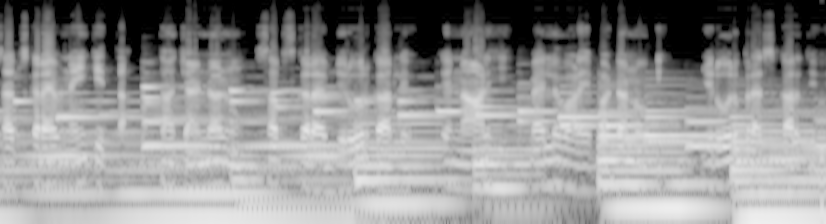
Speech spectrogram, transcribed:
ਸਬਸਕ੍ਰਾਈਬ ਨਹੀਂ ਕੀਤਾ, ਤਾਂ ਚੈਨਲ ਨੂੰ ਸਬਸਕ੍ਰਾਈਬ ਜ਼ਰੂਰ ਕਰ ਲਿਓ ਤੇ ਨਾਲ ਹੀ ਬੈਲ ਵਾਲੇ ਬਟਨ ਨੂੰ ਵੀ ਜ਼ਰੂਰ ਪ੍ਰੈਸ ਕਰ ਦਿਓ,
